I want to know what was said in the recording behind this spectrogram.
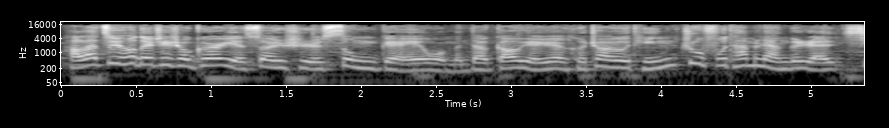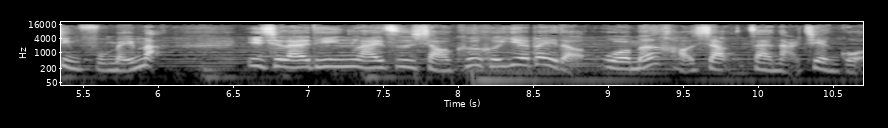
好了，最后的这首歌也算是送给我们的高圆圆和赵又廷，祝福他们两个人幸福美满。一起来听来自小柯和叶蓓的《我们好像在哪见过》。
